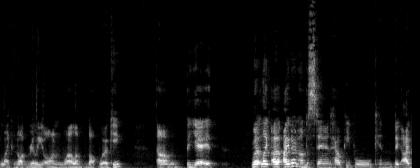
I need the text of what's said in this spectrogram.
like not really on while I'm not working. Um, but yeah, it well, like I, I don't understand how people can like I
